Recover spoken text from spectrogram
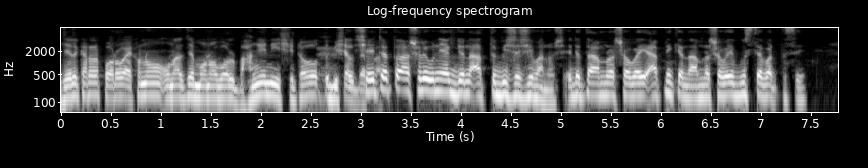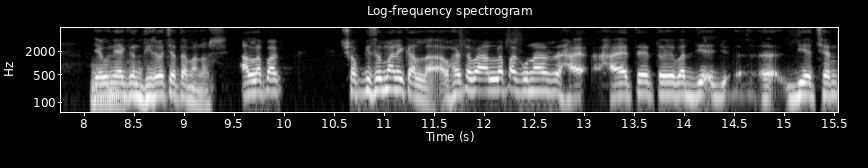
জেল কাটার পরও এখনও ওনার যে মনোবল ভাঙেনি সেটাও তো বিশাল সেটা তো আসলে উনি একজন আত্মবিশ্বাসী মানুষ। এটা তো আমরা সবাই আপনি কেন? আমরা সবাই বুঝতে পারতেছি যে উনি। একজন দৃঢ়চেতা মানুষ। আল্লাহ পাক সবকিছুর মালিক আল্লাহ। হয়তো বা আল্লাহ পাক ওনার হায়- হায়াতে তো এবার দিয়েছেন।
